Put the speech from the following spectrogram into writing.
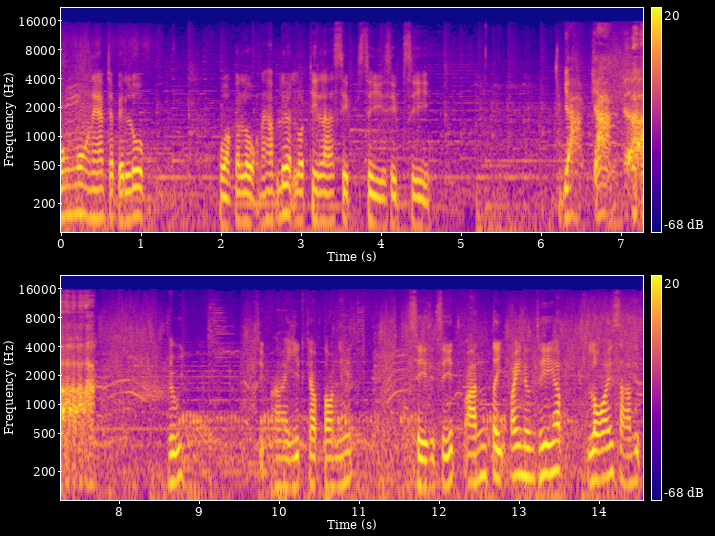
ม่วงๆนะครับ จะเป็นรูปหัวกะโหลกนะครับ เลือดลดทีละ14 14 ยากยากยากดูสิบห้าฮิตครับตอนนี้สี่สิบสี่ฮิตอันติไปหนึ่งทีครับร้อยสามสิบ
